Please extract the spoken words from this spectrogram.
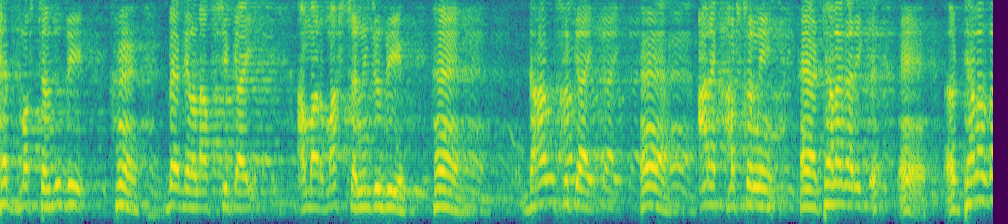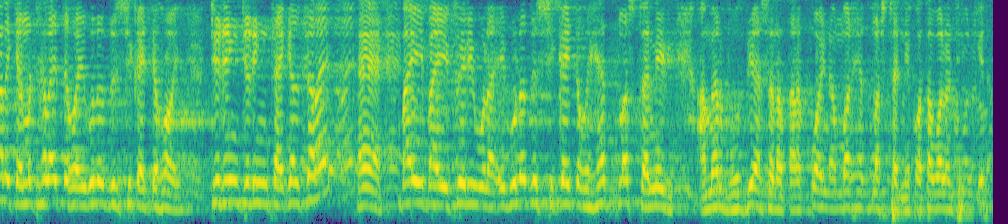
হেডমাস্টার যদি হ্যাঁ ব্যাংকের লাভ শিখায় আমার মাস্টারনি যদি হ্যাঁ গান শিখায় হ্যাঁ আরেক মাস্টারনি হ্যাঁ ঠেলা গাড়ি ঠেলা গাড়ি কেন ঠেলাইতে হয়, এগুলো যদি শিখাইতে হয়, টিডিং টিডিং, সাইকেল চালায় হ্যাঁ বাই বাই, ফেরি ফেরিওলা এগুলো যদি শিখাইতে হয় হেডমাস্টার হেডমাস্টারনির, আমার বুঝে আসে না তারা কয় নাম্বার হেডমাস্টার নিয়ে কথা বলেন ঠিক কিনা?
